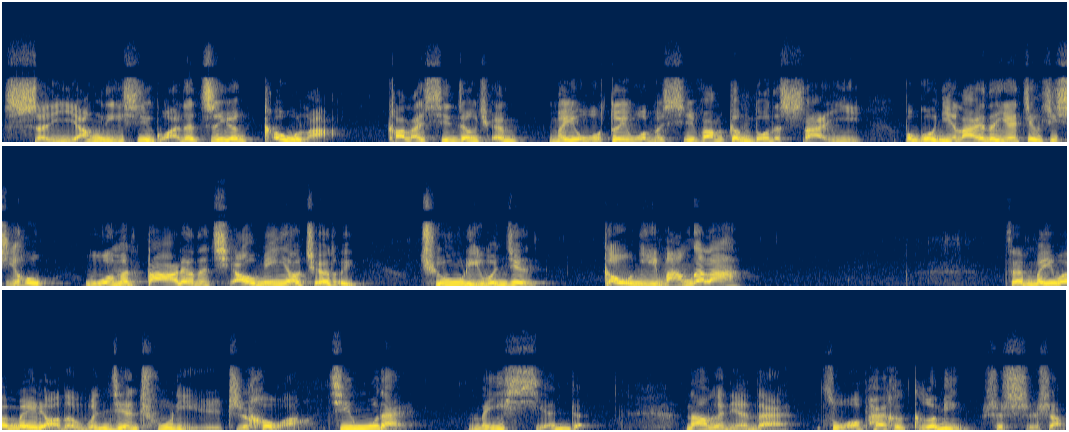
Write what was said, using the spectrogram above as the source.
沈阳领事馆的职员扣了，看来新政权没有对我们释放更多的善意。不过你来的也正是时候，我们大量的侨民要撤退，处理文件够你忙的啦。在没完没了的文件处理之后啊，金乌代没闲着。那个年代，左派和革命是时尚。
